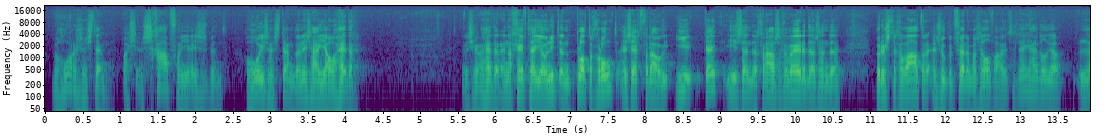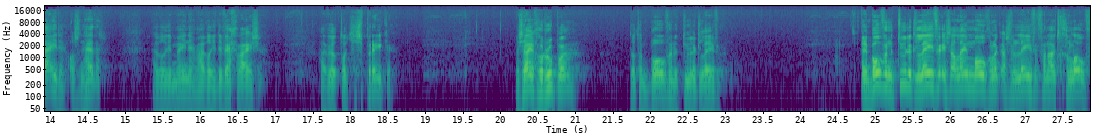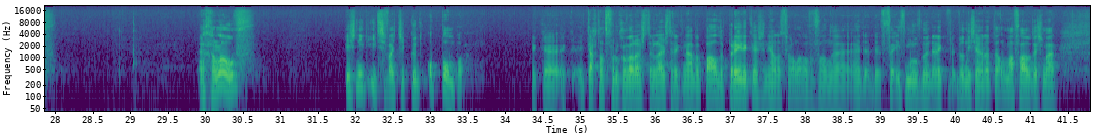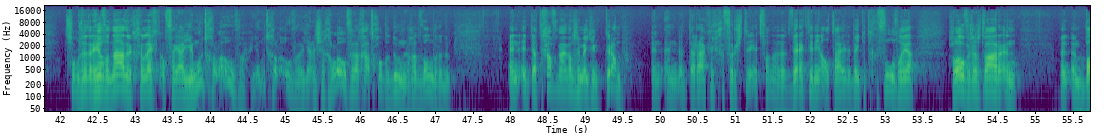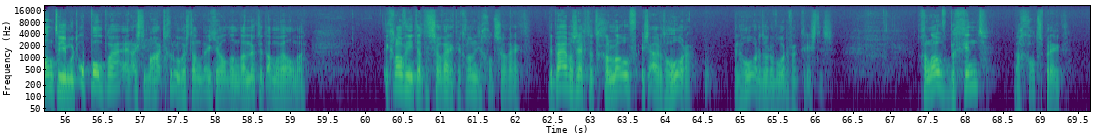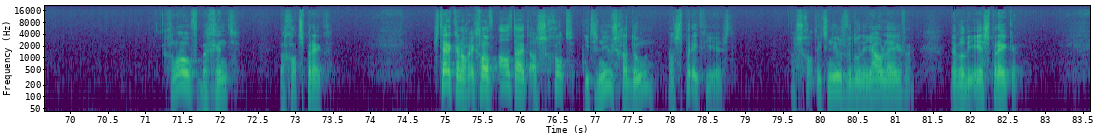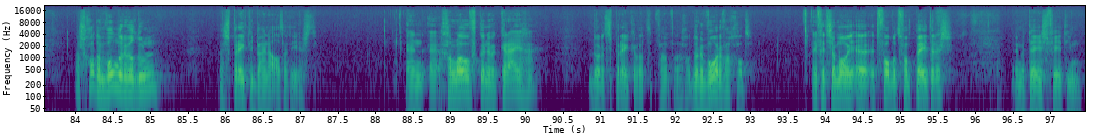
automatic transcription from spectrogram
We horen zijn stem. Als je een schaap van Jezus bent, hoor je zijn stem. Dan is hij jouw herder. Dan is jouw herder. En dan geeft hij jou niet een platte grond en zegt van nou, hier, kijk, hier zijn de grazige weiden, daar zijn de rustige wateren en zoek het verder maar zelf uit. Nee, hij wil jou leiden als een herder. Hij wil je meenemen, hij wil je de weg wijzen. Hij wil tot je spreken. We zijn geroepen tot een bovennatuurlijk leven. En een bovennatuurlijk leven is alleen mogelijk als we leven vanuit geloof. En geloof is niet iets wat je kunt oppompen. Ik, uh, ik, ik, dacht dat vroeger wel eens, dan luisterde ik naar bepaalde predikers en die hadden het vooral over van, uh, de, de, faith movement. En ik wil niet zeggen dat het allemaal fout is, maar soms werd er heel veel nadruk gelegd op van ja, je moet geloven, je moet geloven. Ja, als je gelooft, dan gaat God het doen, dan gaat wonderen doen. En dat gaf mij wel eens een beetje een kramp. En, en daar raakte ik gefrustreerd van en dat werkte niet altijd. Een beetje het gevoel van ja, geloof is als het ware een, een, een band die je moet oppompen. En als die maar hard genoeg is, dan, weet je wel, dan, dan lukt het allemaal wel. Maar ik geloof niet dat het zo werkt. Ik geloof niet dat God zo werkt. De Bijbel zegt dat geloof is uit het horen. En horen door de woorden van Christus. Geloof begint waar God spreekt. Geloof begint waar God spreekt. Sterker nog, ik geloof altijd als God iets nieuws gaat doen, dan spreekt hij eerst. Als God iets nieuws wil doen in jouw leven, dan wil hij eerst spreken. Als God een wonder wil doen, dan spreekt hij bijna altijd eerst. En eh, geloof kunnen we krijgen door het spreken wat, van, van, door de woorden van God. Ik vind het zo mooi uh, het voorbeeld van Petrus in Matthäus 14.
